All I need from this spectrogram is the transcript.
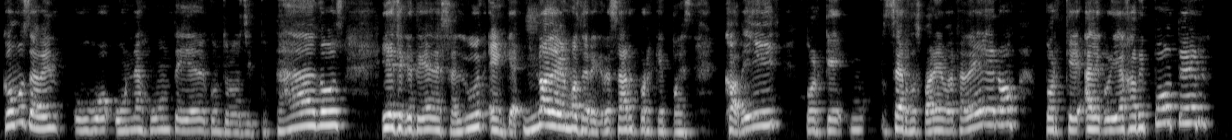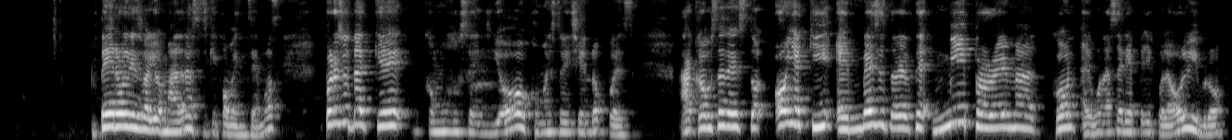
como saben, hubo una junta contra los diputados y la Secretaría de Salud en que no debemos de regresar porque, pues, COVID, porque cerdos para el matadero, porque alegoría Harry Potter. Pero les valió madre, así que comencemos. Por eso de que, como sucedió, como estoy diciendo, pues a causa de esto, hoy aquí, en vez de traerte mi problema con alguna serie, película o libro,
